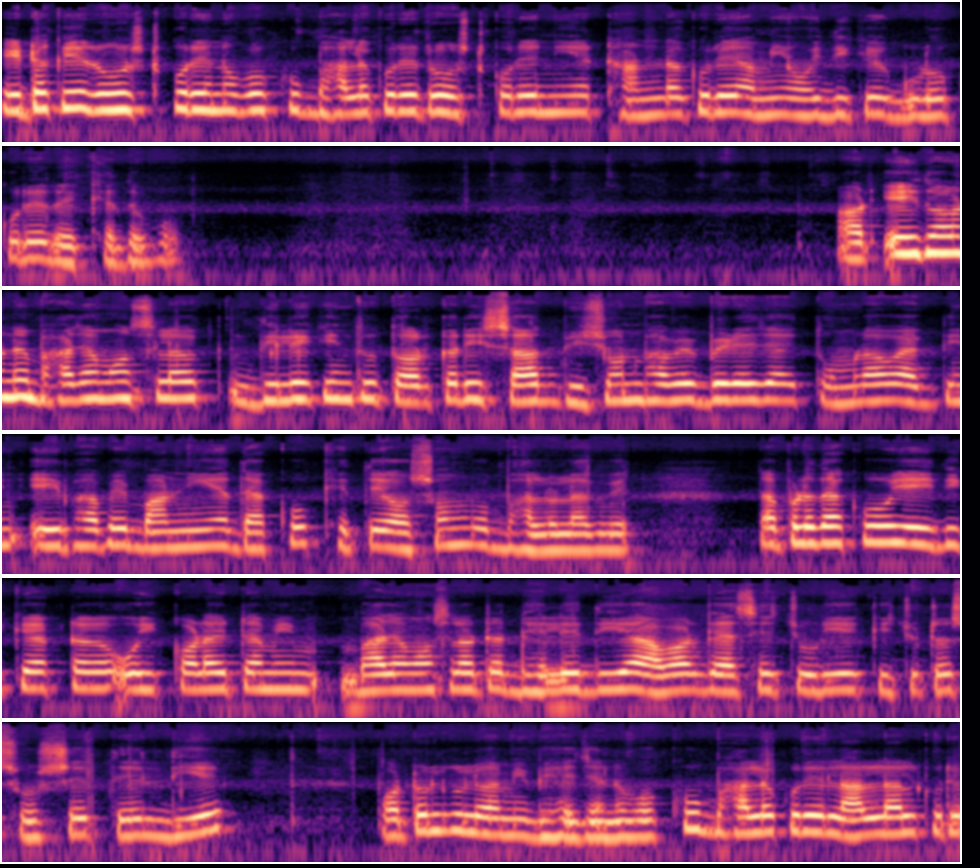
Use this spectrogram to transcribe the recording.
এটাকে রোস্ট করে নেব, খুব ভালো করে রোস্ট করে নিয়ে ঠান্ডা করে আমি ওইদিকে গুঁড়ো করে রেখে দেব। আর এই ধরনের ভাজা মশলা দিলে কিন্তু তরকারির স্বাদ ভীষণভাবে বেড়ে যায়। তোমরাও একদিন এইভাবে বানিয়ে দেখো, খেতে অসম্ভব ভালো লাগবে। তারপরে দেখো এইদিকে একটা, ওই কড়াইটা আমি ভাজা মশলাটা ঢেলে দিয়ে আবার গ্যাসে চড়িয়ে কিছুটা সর্ষের তেল দিয়ে পটলগুলো আমি ভেজে নেব। খুব ভালো করে, লাল লাল করে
